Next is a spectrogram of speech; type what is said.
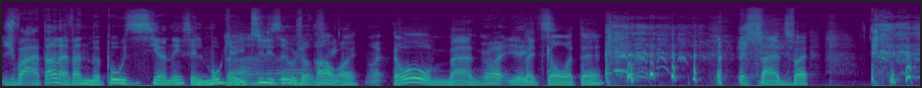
Je vais attendre avant de me positionner. C'est le mot qu'il a Ah. utilisé aujourd'hui. Ah ouais. Ouais. Oh man! Ouais, il a être content. ça a dû faire.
